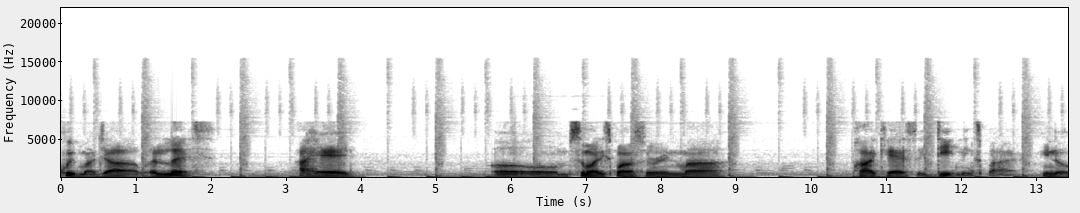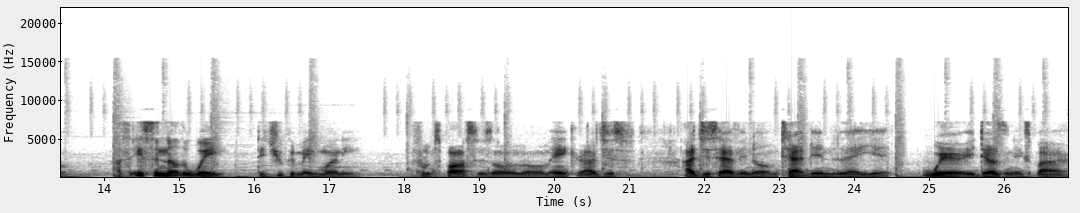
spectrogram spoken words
quit my job unless I had um, somebody sponsoring my podcast that didn't expire. You know, it's another way that you can make money from sponsors on um, Anchor. I just, I just haven't um, tapped into that yet where it doesn't expire.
